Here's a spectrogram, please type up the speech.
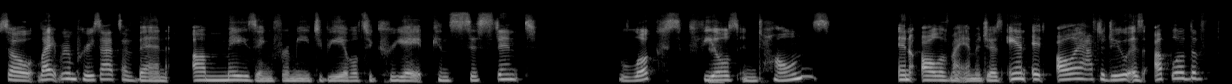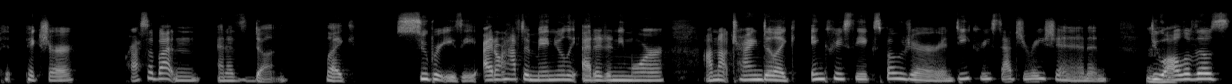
So Lightroom presets have been amazing for me to be able to create consistent looks, feels and tones in all of my images and it all I have to do is upload the p- picture, press a button and it's done. Like super easy. I don't have to manually edit anymore. I'm not trying to like increase the exposure and decrease saturation and do Mhm. all of those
